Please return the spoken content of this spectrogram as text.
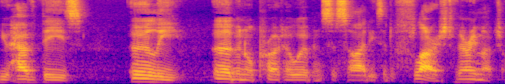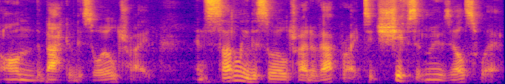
You have these early urban or proto-urban societies that have flourished very much on the back of this oil trade. And suddenly this oil trade evaporates, it shifts, it moves elsewhere.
